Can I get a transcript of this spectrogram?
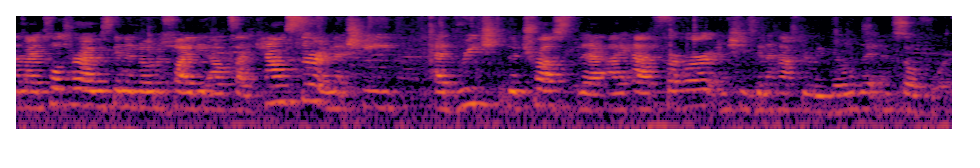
and I told her I was going to notify the outside counselor and that she had reached the trust that I had for her and she's going to have to rebuild it and so forth.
